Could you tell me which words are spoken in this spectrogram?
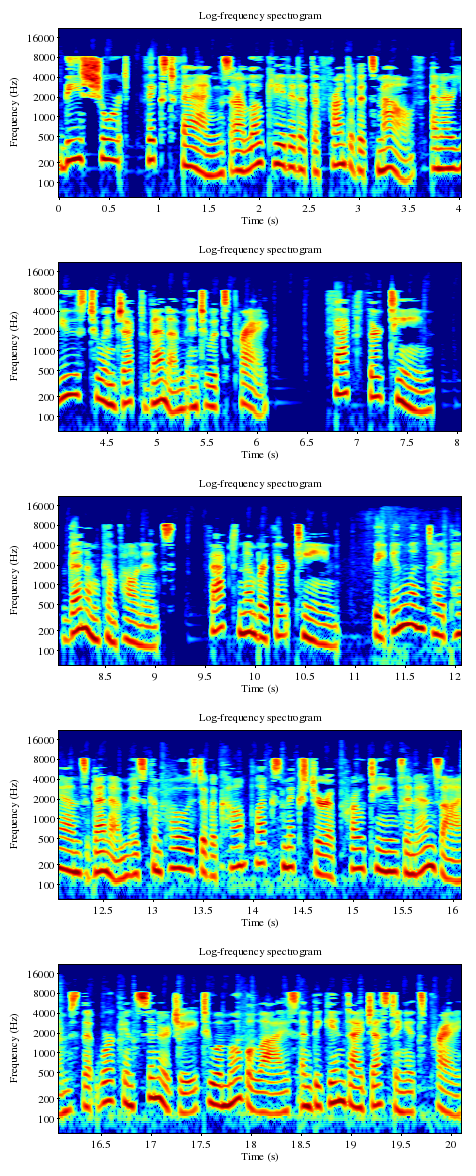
These short, fixed fangs are located at the front of its mouth and are used to inject venom into its prey. Fact 13. Venom components. Fact number 13. The inland taipan's venom is composed of a complex mixture of proteins and enzymes that work in synergy to immobilize and begin digesting its prey.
